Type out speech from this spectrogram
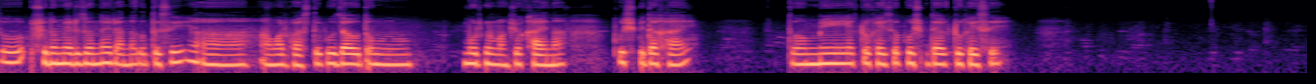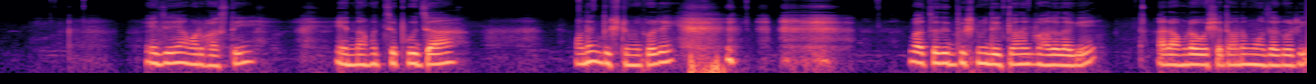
তো শুধু মেয়ের জন্যই রান্না করতেছি। আমার ভাস্তি পূজাও তো মুরগির মাংস খায় না, পুষ্পিতা খায়। তো মেয়ে একটু খাইছে, পুষ্পিতা একটু খাইছে। এই যে আমার ভাস্তি, এর নাম হচ্ছে পূজা। অনেক দুষ্টুমি করে। বাচ্চাদের দুষ্টুমি দেখতে অনেক ভালো লাগে, আর আমরা ওর সাথে অনেক মজা করি।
